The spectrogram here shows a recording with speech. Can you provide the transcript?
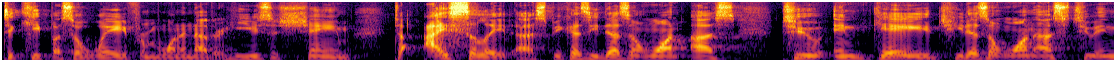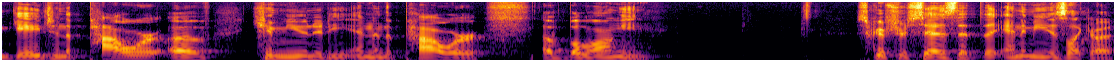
to keep us away from one another. He uses shame to isolate us because he doesn't want us to engage. He doesn't want us to engage in the power of community and in the power of belonging. Scripture says that the enemy is like a,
